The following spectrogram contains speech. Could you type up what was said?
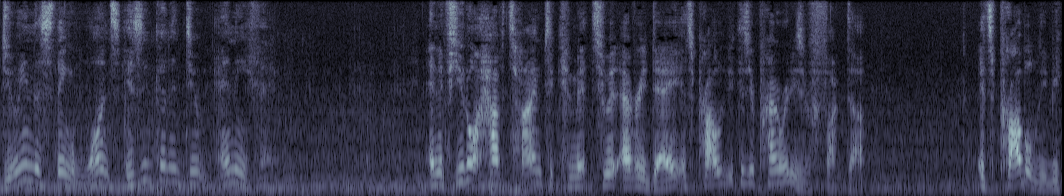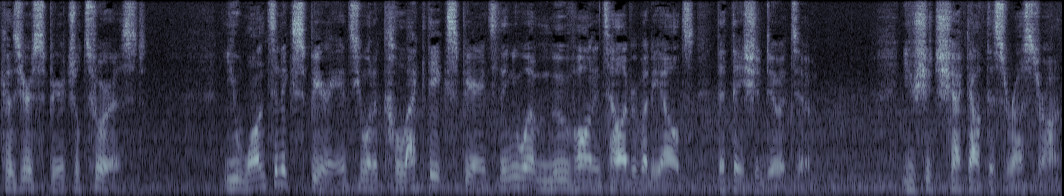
doing this thing once isn't going to do anything. And if you don't have time to commit to it every day, it's probably because your priorities are fucked up. It's probably because you're a spiritual tourist. You want an experience, you want to collect the experience, then you want to move on and tell everybody else that they should do it too. You should check out this restaurant.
